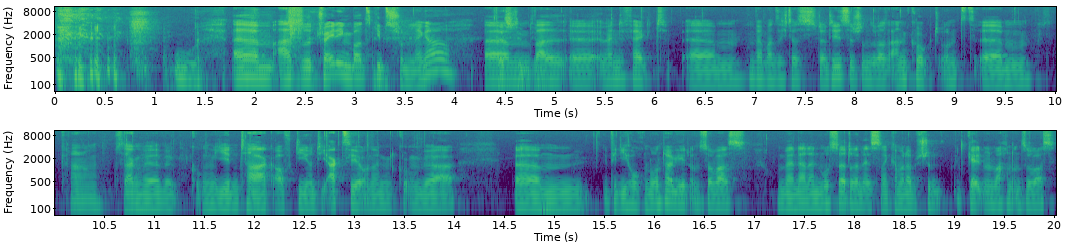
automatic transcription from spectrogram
uh, ähm, also Trading Bots gibt es schon länger. Ähm, stimmt, weil äh, im Endeffekt, ähm, wenn man sich das statistisch und sowas anguckt und ähm, keine Ahnung, sagen wir, wir gucken jeden Tag auf die und die Aktie und dann gucken wir, ähm, wie die hoch und runter geht und sowas. Und wenn dann ein Muster drin ist, dann kann man da bestimmt Geld mitmachen und sowas.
